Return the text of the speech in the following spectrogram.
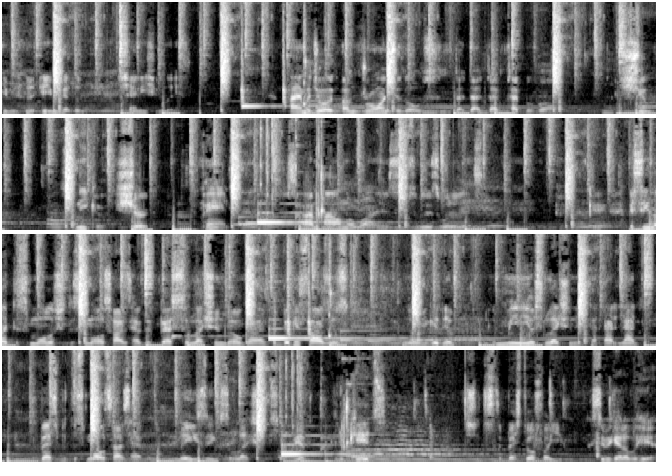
even, even got the shiny shoelace. I am a joy. I'm drawn to those. That that, that type of uh, shoe, sneaker, shirt, pants. I'm, I do not know why. It's, it is what it is. Okay. It seems like the smallest the smaller sizes have the best selection though, guys. The bigger sizes, you know, you get the, the selection. It's not, not, not best, but the small size have amazing selection. So if you have little kids, it's the best store for you. Let's see what we got over here.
